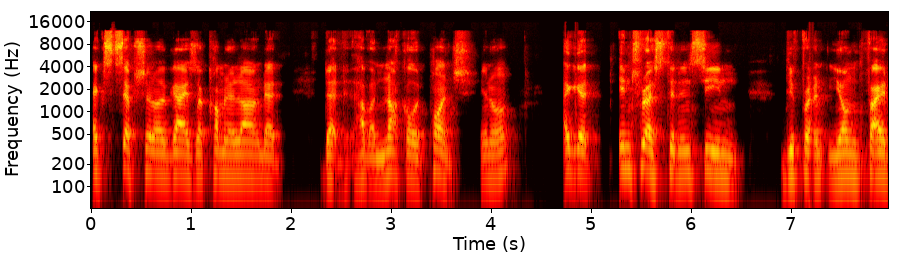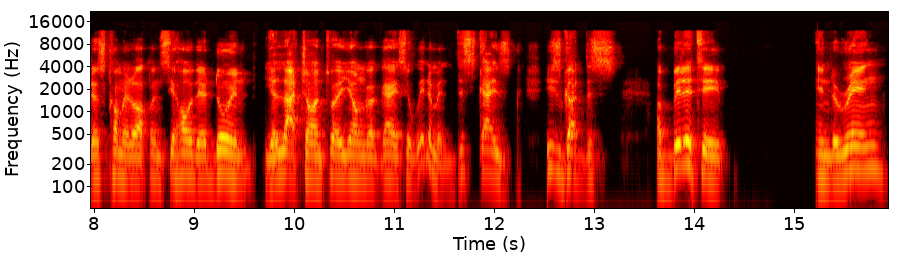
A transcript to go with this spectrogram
exceptional guys are coming along that that have a knockout punch. You know, I get interested in seeing different young fighters coming up and see how they're doing. You latch on to a younger guy, say, wait a minute, this guy's he's got this ability in the ring.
